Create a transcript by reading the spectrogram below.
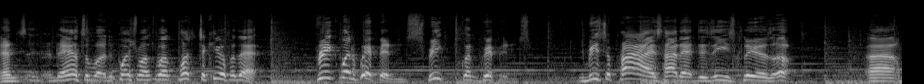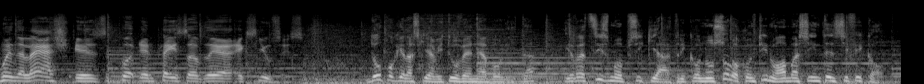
And the answer the question was, well, what's the cure for that? Frequent whippings, frequent whippings. You'd be surprised how that disease clears up uh, when the lash is put in place of their excuses. Dopo che la schiavitù venne abolita, il razzismo psichiatrico non solo continuò ma si intensificò.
